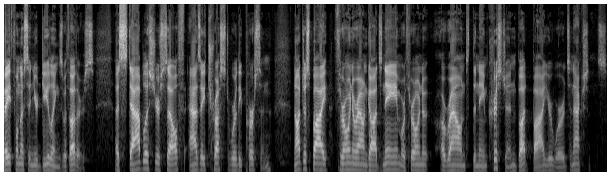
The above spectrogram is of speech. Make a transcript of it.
faithfulness in your dealings with others. Establish yourself as a trustworthy person, not just by throwing around God's name or throwing around the name Christian, but by your words and actions.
